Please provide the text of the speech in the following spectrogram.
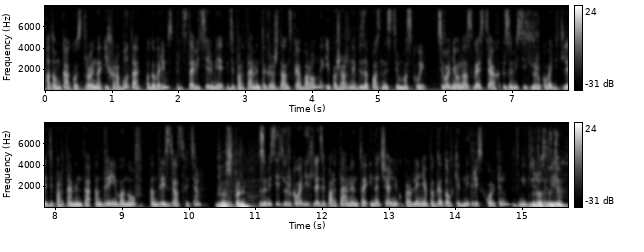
О том, как устроена их работа, поговорим с представителями Департамента гражданской обороны и пожарной безопасности Москвы. Сегодня у нас в гостях заместитель руководителя департамента Андрей Иванов. Андрей, здравствуйте. Здравствуйте, Полин. Заместитель руководителя департамента и начальник управления подготовки Дмитрий Скоркин. Дмитрий, Здравствуйте. добрый день.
